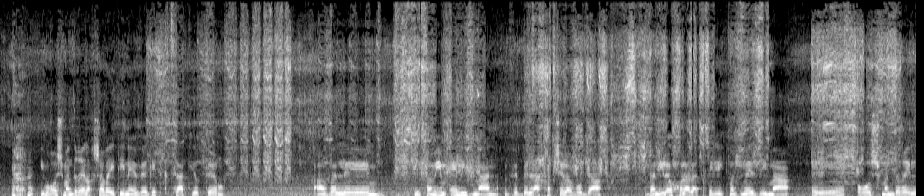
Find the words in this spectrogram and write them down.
עם ראש מנדרל עכשיו הייתי נאבקת קצת יותר. אבל uh, לפעמים אין לי זמן, ובלחץ של עבודה, ואני לא יכולה להתחיל להתמזמז עם הראש מנדרל.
